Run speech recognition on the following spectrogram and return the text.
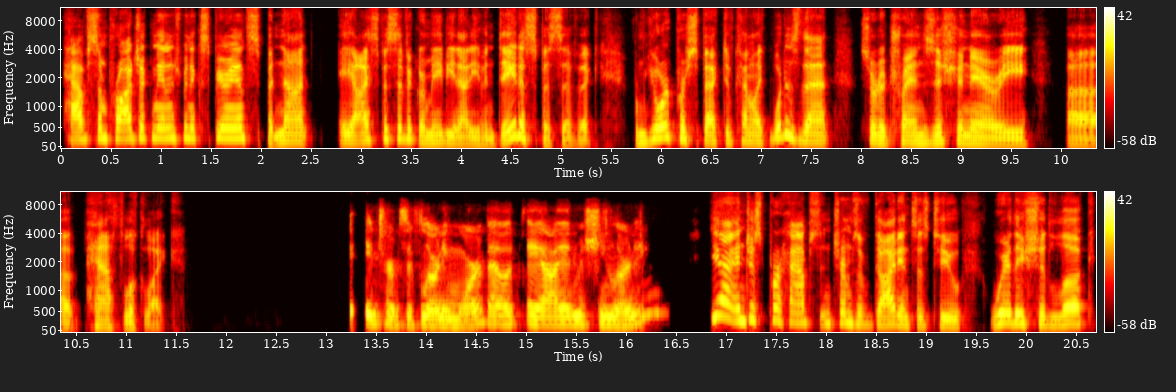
have some project management experience, but not AI specific or maybe not even data specific? From your perspective, kind of like what does that sort of transitionary uh, path look like? In terms of learning more about AI and machine learning? Yeah, and just perhaps in terms of guidance as to where they should look,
